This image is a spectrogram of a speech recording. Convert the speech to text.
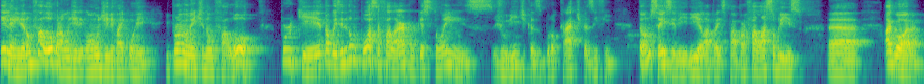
ele ainda não falou para onde ele, onde ele vai correr. E provavelmente não falou porque talvez ele não possa falar por questões jurídicas, burocráticas, enfim. Então, não sei se ele iria lá para a SPA para falar sobre isso. Uh, agora,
